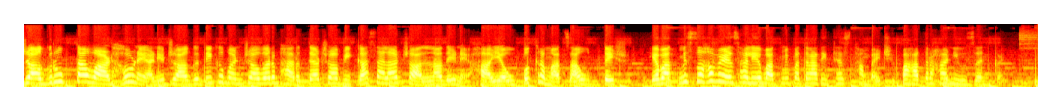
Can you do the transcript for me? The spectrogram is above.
जागरूकता वाढवणे आणि जागतिक मंचावर भारताच्या विकासाला चालना देणे हा या उपक्रमाचा उद्देश. या बातमीसह वेळ झाली आहे. बातमीपत्रात इथेच थांबायची. पाहत रहा न्यूज अनकट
